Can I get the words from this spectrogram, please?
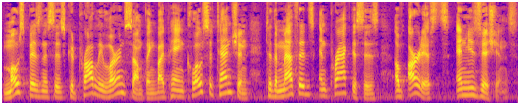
most businesses could probably learn something by paying close attention to the methods and practices of artists and musicians.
